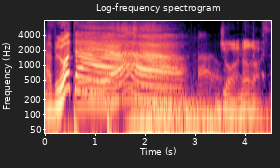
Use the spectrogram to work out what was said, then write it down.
קבלו אותה! ג'ואנה רס.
